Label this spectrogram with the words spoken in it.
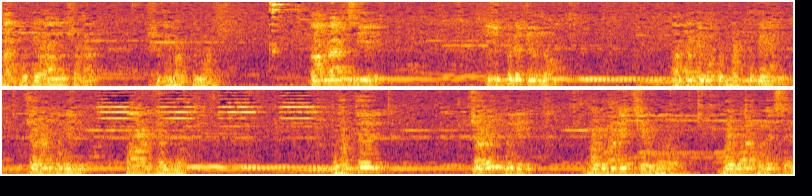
ভাগবতীয় আলোচনা শুধু ভক্তগণ তো আমরা আসছি কিছুক্ষণের জন্য আপনাদের মতো ভক্তদের চরণগুলি পাওয়ার জন্য, ভক্তের চরণগুলি ভগবানের চেয়ে বড়। ভগবান বলেছেন,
